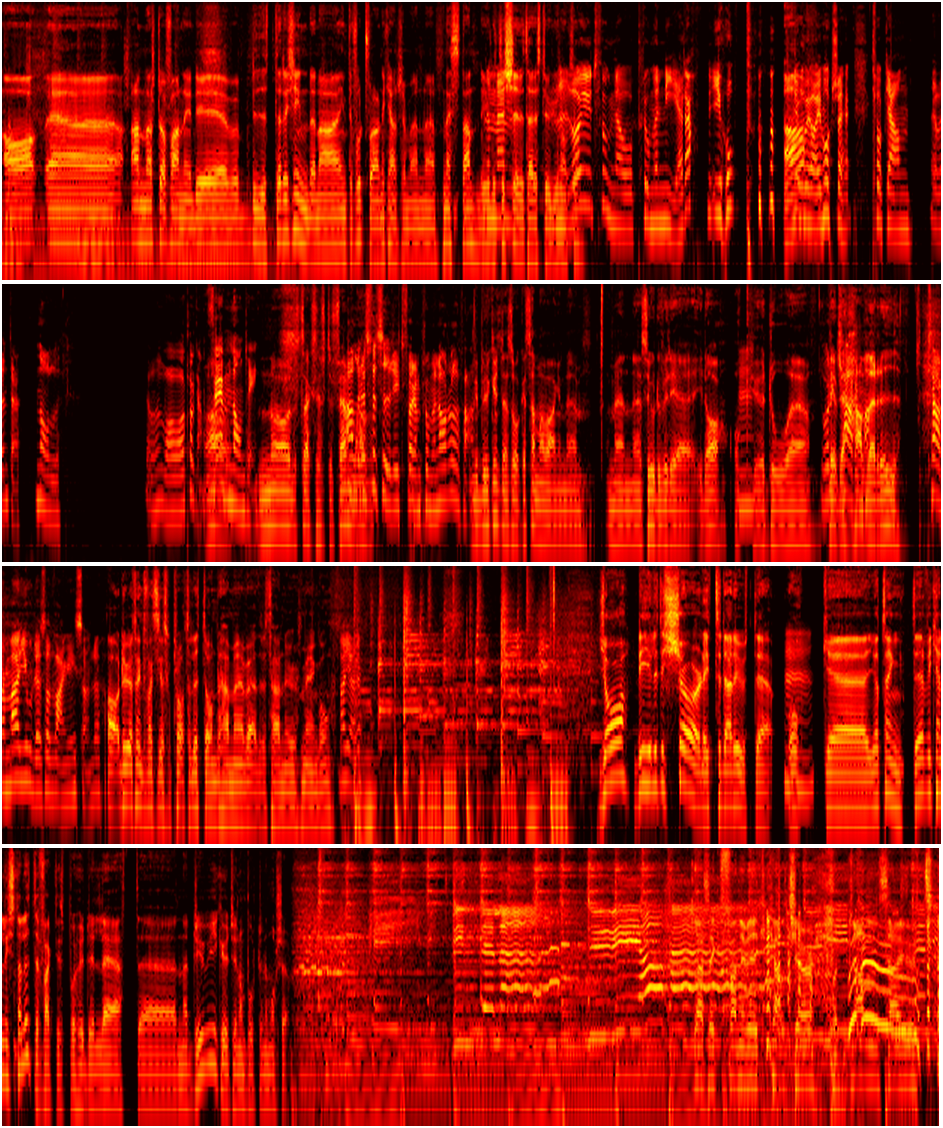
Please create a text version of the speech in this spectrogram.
ja, eh, annars då Fanny, det biter i kinderna, inte fortfarande kanske men eh, nästan. Det är Men- lite kyligt här i studion Vi också. var ju tvungna att promenera ihop, Ja. du och jag i morse. Klockan, jag vet inte, noll... Ja, vad var klockan? Ja. Fem någonting. Nå, strax efter fem. Alldeles för tidigt för en promenad i alla fall. Vi brukar inte ens åka samma vagn eh, men eh, så gjorde vi det idag och Mm. då, eh, Då var blev det det karma. haveri. Karma gjorde så att vagnen gick sönder. Ja du jag tänkte faktiskt jag ska prata lite om det här med vädret här nu med en gång. Ja, gör det. Ja det är ju lite körligt där ute Mm. och eh, jag tänkte vi kan lyssna lite faktiskt på hur det lät eh, när du gick ut genom porten i morse. Classic Fannevik Culture och dansa ut.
